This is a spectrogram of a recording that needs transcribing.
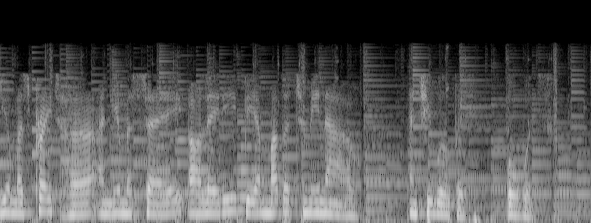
you must pray to her and you must say, Our Lady, be a mother to me now. And she will be, always.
